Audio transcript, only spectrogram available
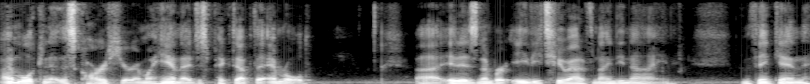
I'm looking at this card here in my hand that I just picked up, the Emerald. Uh, it is number 82 out of 99. I'm thinking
